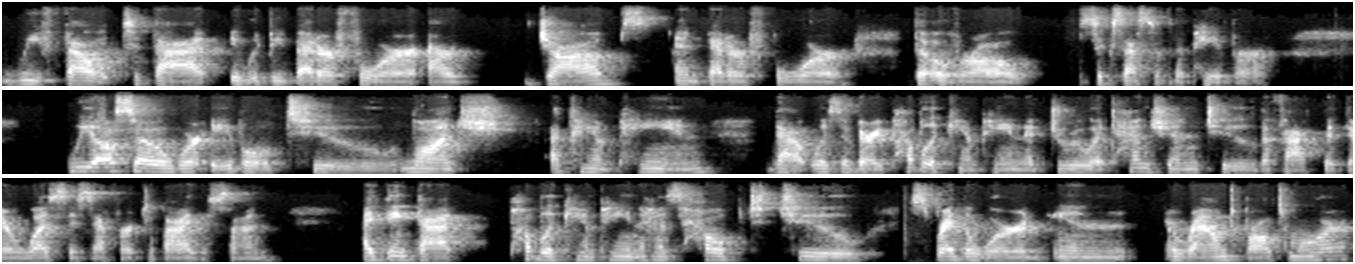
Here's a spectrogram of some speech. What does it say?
we felt that it would be better for our jobs and better for the overall success of the paper. We also were able to launch a campaign that was a very public campaign that drew attention to the fact that there was this effort to buy the Sun. I think that public campaign has helped to spread the word in around Baltimore,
